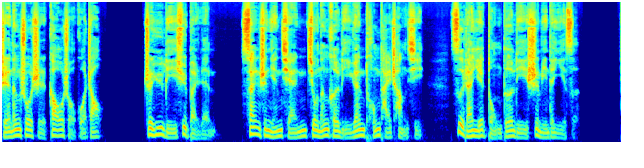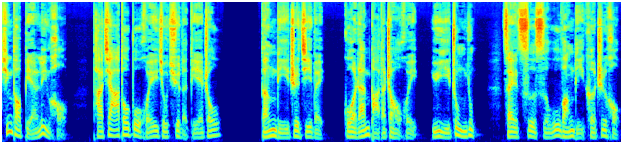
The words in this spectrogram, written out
只能说是高手过招。至于李旭本人，三十年前就能和李渊同台唱戏，自然也懂得李世民的意思。听到贬令后，他家都不回，就去了叠州。等李治继位，果然把他召回，予以重用。在赐死吴王李克之后，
